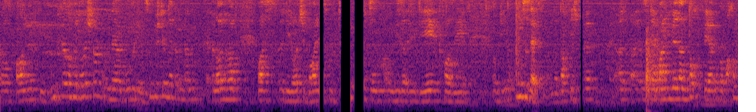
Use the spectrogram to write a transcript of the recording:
auf Bahnhöfen gut wäre für Deutschland und der Grube dem zugestimmt hat und dann erläutert hat, was die Deutsche Bahn Idee quasi um die umzusetzen. Und da dachte ich, äh, also der Mann will dann doch der Überwachung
